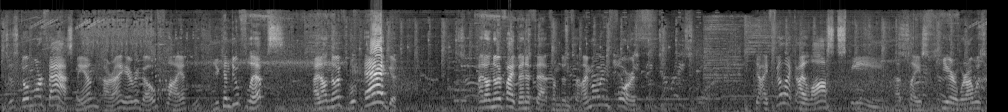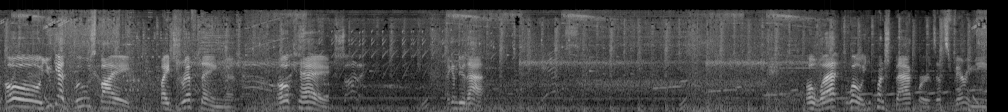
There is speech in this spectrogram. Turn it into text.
Just go more fast, man. Alright, here we go. Flying. You can do flips. I don't know if... Egg! I don't know if I benefit from doing flips. I'm only in fourth. Yeah, I feel like I lost speed that place here where I was... Oh, you get boost by by drifting. Okay, I can do that. Oh, what? Whoa, you punched backwards. That's very mean.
